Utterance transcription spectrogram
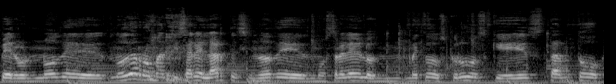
Pero no de, no de romantizar el arte, sino de mostrarle los métodos crudos, que es tanto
